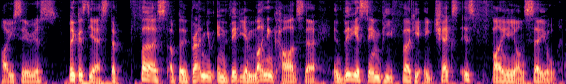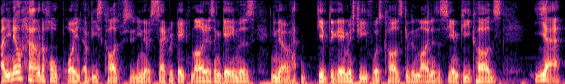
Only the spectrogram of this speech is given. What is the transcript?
are you serious? Because yes, the first of the brand new Nvidia mining cards, the Nvidia CMP 30HX is finally on sale. And you know how the whole point of these cards was to, you know, segregate miners and gamers, you know, give the gamers GeForce cards, give the miners the CMP cards? Yeah,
